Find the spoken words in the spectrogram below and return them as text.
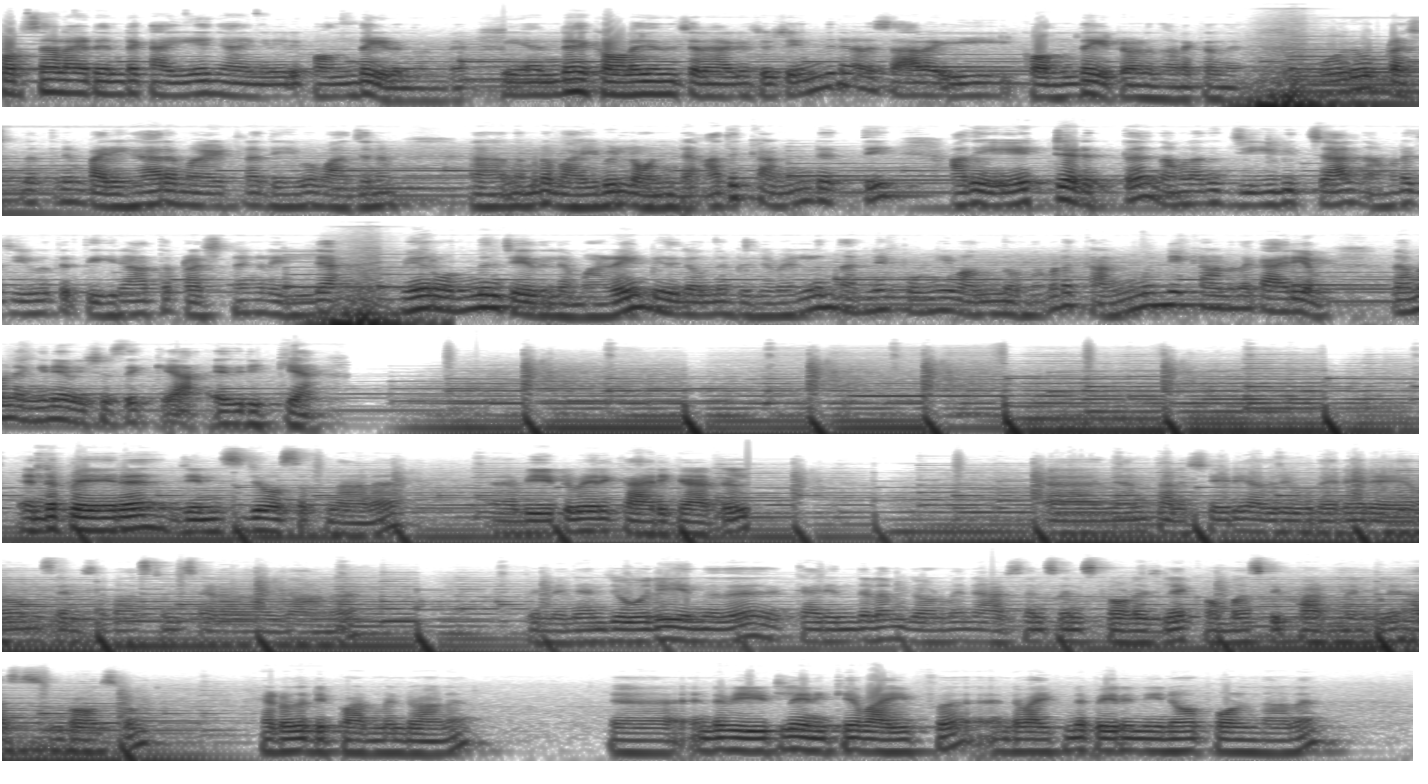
കുറച്ച് നാളായിട്ട് എന്റെ കയ്യെ ഞാൻ ഇങ്ങനെ ഒരു കൊന്ത ഇടുന്നുണ്ട്. എന്റെ കോളേജിൽ നിന്ന് ചില ആൾക്കാർ ചോദിച്ചു എന്തിനാണ് സാറ് ഈ കൊന്ത ഇട്ടുകൊണ്ട് നടക്കുന്നത്? ഓരോ പ്രശ്നത്തിനും പരിഹാരമായിട്ടുള്ള ദൈവവചനം നമ്മുടെ ബൈബിളിലുണ്ട്. അത് കണ്ടെത്തി അത് ഏറ്റെടുത്ത് നമ്മളത് ജീവിച്ചാൽ നമ്മുടെ ജീവിതത്തിൽ തീരാത്ത പ്രശ്നങ്ങളില്ല. വേറെ ഒന്നും ചെയ്തില്ല. മഴയും പെയ്തില്ല ഒന്നും പെയ്തില്ല. വെള്ളം തന്നെ പൊങ്ങി വന്നു. നമ്മുടെ കൺമുന്നിൽ കാണുന്ന കാര്യം നമ്മൾ എങ്ങനെയാണ് വിശ്വസിക്കുക എതിരിക്കുക? എന്റെ പേര് ജിൻസ് ജോസഫ് എന്നാണ്. വീട്ടുപേര് കാരിക്കാട്ടിൽ. ഞാൻ തലശ്ശേരി അതിരൂപതയിലെ രേറോം സെന്റ് സെബാസ്റ്റ്യൻസ് ഇടവാളാണ് പിന്നെ ഞാൻ ജോലി ചെയ്യുന്നത് Karinthalam government arts and science കോളേജിലെ കൊമേഴ്സ് ഡിപ്പാർട്ട്മെന്റിലെ അസിസ്റ്റന്റ് പ്രൊഫസറും ഹെഡ് ഓഫ് ദി ഡിപ്പാർട്ട്മെന്റുമാണ് എന്റെ വീട്ടിൽ എനിക്ക് വൈഫ് എന്റെ വൈഫിന്റെ പേര് നിനോ പോൾ എന്നാണ്.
